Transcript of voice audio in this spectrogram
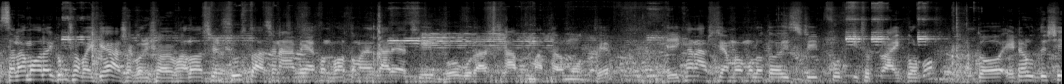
আসসালামু আলাইকুম সবাইকে। আশা করি সবাই ভালো আছেন সুস্থ আছেন। আমি এখন বর্তমানে দাঁড়িয়ে আছি বগুড়া সাত মাথার মধ্যে। এইখানে আসছি আমরা মূলত স্ট্রিট ফুড কিছু ট্রাই করব। তো এটার উদ্দেশ্যে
